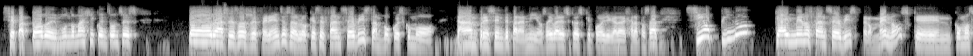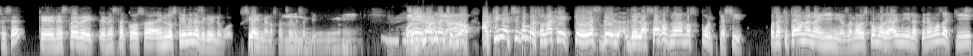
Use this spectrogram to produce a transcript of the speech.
sepa todo el mundo mágico, entonces todas esas referencias a lo que es el fanservice tampoco es como tan presente para mí, o sea, hay varias cosas que puedo llegar a dejar a pasar. Sí opino que hay menos fanservice, pero menos que en, ¿cómo se dice? Que en, este de, en esta cosa, en los crímenes de Grindelwald, sí hay menos fanservice aquí. Mm, Mm, Pues sí, mira, no manches, ya- no. Aquí no existe un personaje que es de, de las sagas nada más porque sí. O sea, quitaron a Nagini, o sea, no es como de, ay, mira, tenemos aquí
